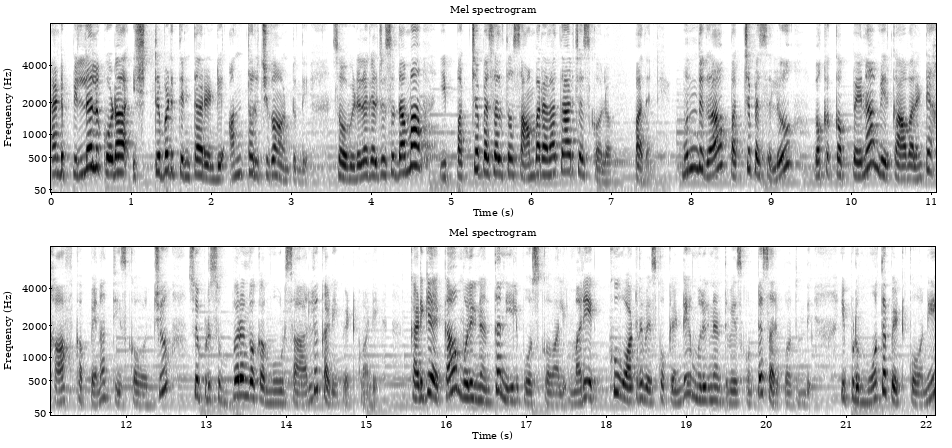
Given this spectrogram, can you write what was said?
అండ్ పిల్లలు కూడా ఇష్టపడి తింటారండి. అంత రుచిగా ఉంటుంది. సో వీడియోలోకి వెళ్ళి చూద్దామా ఈ పచ్చ పెసలతో సాంబార్ ఎలా తయారు చేసుకోవాలో? పదండి. ముందుగా పచ్చ పెసలు ఒక కప్ అయినా మీరు కావాలంటే హాఫ్ కప్ అయినా తీసుకోవచ్చు. సో ఇప్పుడు శుభ్రంగా ఒక మూడు సార్లు కడిగి పెట్టుకోండి. కడిగాక ములిగినంత నీళ్ళు పోసుకోవాలి. మరీ ఎక్కువ వాటర్ వేసుకోకండి. ములిగినంత వేసుకుంటే సరిపోతుంది. ఇప్పుడు మూత పెట్టుకొని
